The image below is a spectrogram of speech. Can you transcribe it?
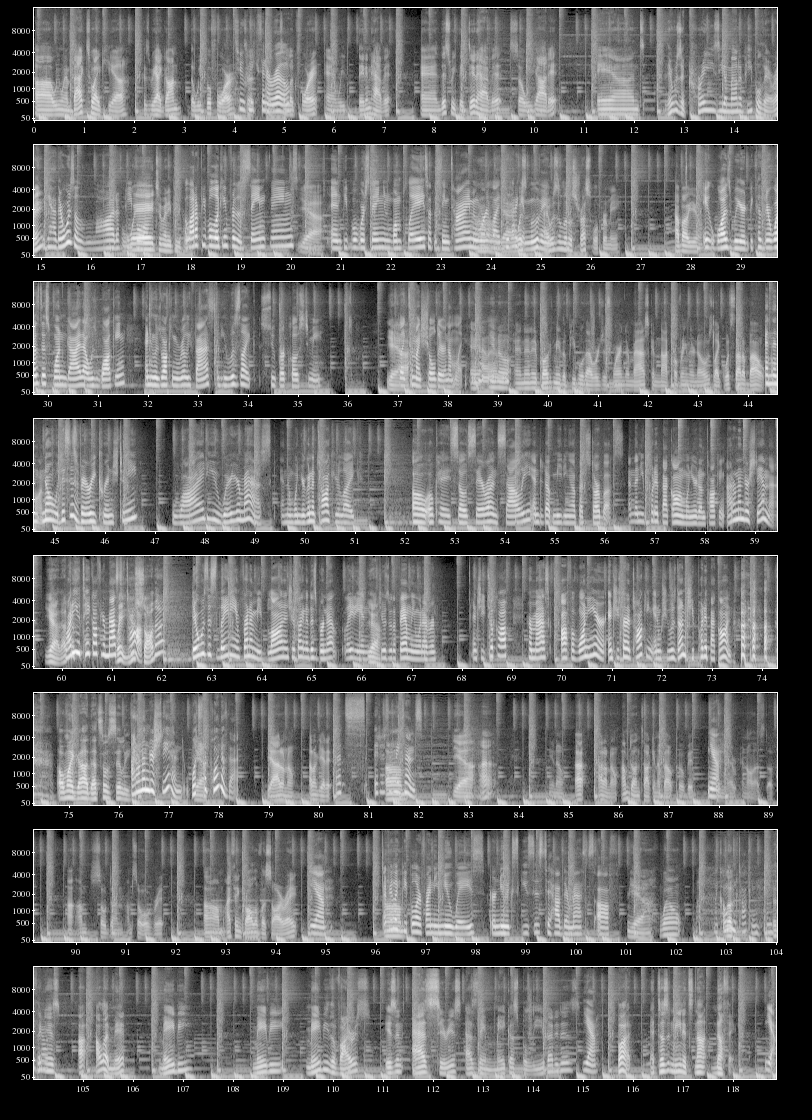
Uh, we went back to IKEA because we had gone the week before. Two to- weeks in a row. To look for it, and we they didn't have it. And this week they did have it, so we got it. And there was a crazy amount of people there, right? Yeah, there was a lot of people. Way too many people. A lot of people looking for the same things, Yeah. and people were staying in one place at the same time, and we're Oh, like, yeah, we gotta was- get moving. It was a little stressful for me. How about you? it was weird because there was this one guy that was walking, and he was walking really fast, and he was like super close to me, Yeah. like to my shoulder, and I'm like, and you know, and then it bugged me the people that were just wearing their mask and not covering their nose. Like, what's that about? And Come then on. no, this is very cringe to me. Why do you wear your mask? And then when you're gonna talk, you're like, oh, okay. So Sarah and Sally ended up meeting up at Starbucks, and then you put it back on when you're done talking. I don't understand that. Yeah. That Why do you take off your mask Wait, you saw that? There was this lady in front of me, blonde, and she was talking to this brunette lady, and Yeah. she was with a family and whatever. And she took off her mask off of one ear, and she started talking. And when she was done, she put it back on. oh my god, that's so silly. I don't understand. What's Yeah. the point of that? Yeah, I don't know. I don't get it. That's it doesn't make Um, sense. Yeah, I, you know, I, I don't know. I'm done talking about COVID Yeah. and, and all that stuff. I, I'm so done. I'm so over it. Um, I think all of us are, right? Yeah. I feel like Um, people are finding new ways or new excuses to have their masks off. Yeah. Well, Like, oh, Look, I'm talking. The thing is, I, I'll admit, maybe, maybe, maybe the virus isn't as serious as they make us believe that it is. yeah, But it doesn't mean it's not nothing. yeah,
